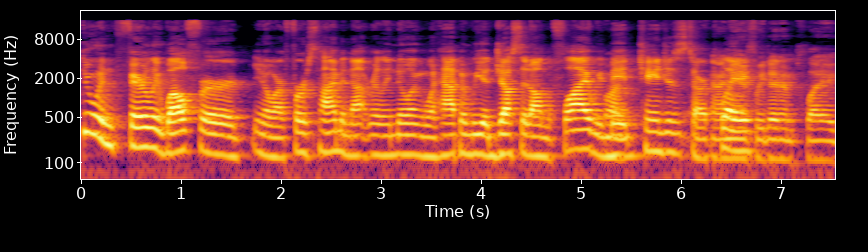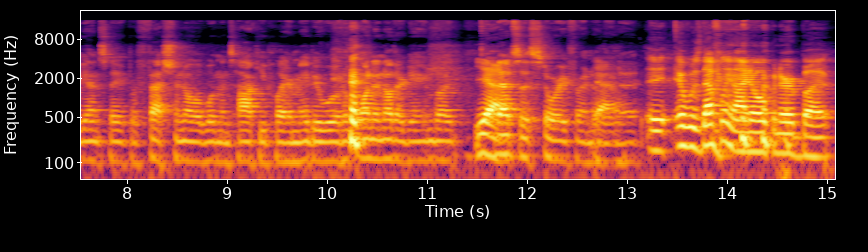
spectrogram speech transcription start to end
doing fairly well for you know our first time and not really knowing what happened. We adjusted on the fly. We Right. made changes to our I mean, play. if we didn't play against a professional women's hockey player, maybe we would have won another game. But Yeah. that's a story for another Yeah, day. it, it was definitely an eye opener, but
